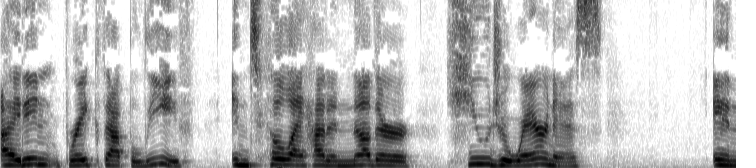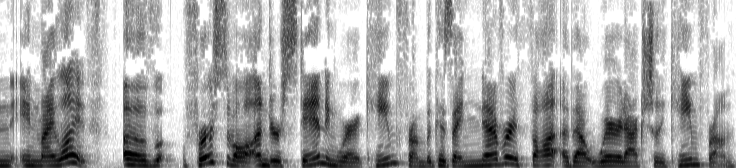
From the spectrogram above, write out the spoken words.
I didn't break that belief until I had another huge awareness in in my life of first of all understanding where it came from because I never thought about where it actually came from.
